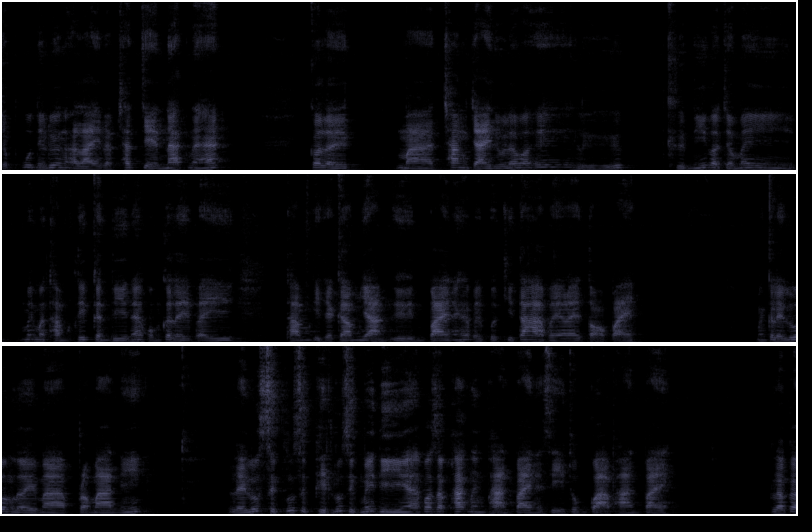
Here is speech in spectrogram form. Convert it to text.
จะพูดในเรื่องอะไรแบบชัดเจนนักนะฮะก็เลยมาชั่งใจดูแล้วว่า เอ๊หรือคืนนี้เราจะไม่ไม่มาทำคลิปกันดีนะ ผมก็เลยไป ทำกิจกรรมอย่างอื่นไปนะครับ ไปฝึกกีตาร์ไปอะไรต่อไป มันก็เลยล่วงเลยมาประมาณนี้ เลยรู้สึกรู้สึกผิดรู้สึกไม่ดีนะเพราะสักพักหนึ่งผ่านไปเนี่ยสี่ทุ่มกว่าผ่านไป แล้วก็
